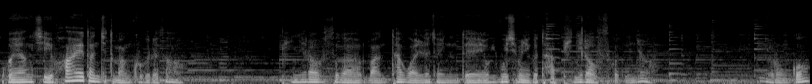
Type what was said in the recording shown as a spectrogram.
고양시 화훼단지도 많고 그래서 비닐하우스가 많다고 알려져 있는데 여기 보시면 이거 다 비닐하우스거든요. 이런 거.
